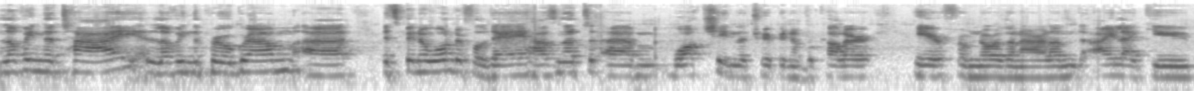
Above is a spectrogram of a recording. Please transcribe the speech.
Loving the tie, loving the programme. Uh, it's been a wonderful day, hasn't it? Um, watching the Trooping of the Colour here from Northern Ireland. I, like you,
